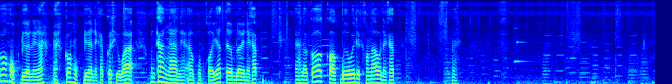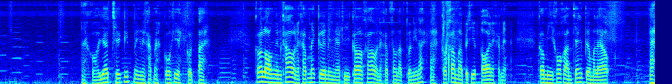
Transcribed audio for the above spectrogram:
ก็ 6 เดือนเลยนะอะก็ 6 เดือนนะครับ ก็ถือว่าค่อนข้างนานนะเอาผมขออนุญาตเติมเลยนะครับอะแล้วก็กรอกเบอร์ไว้เด็ดของเรานะครับอะ ขออนุญาตเช็คนิดนึงนะครับอะโอเคกดไปก็รอเงินเข้านะครับ ไม่เกิน 1 นาทีก็เข้านะครับสำหรับตัวนี้นะอะก็เข้ามาไปนที่เรียบร้อยนะครับเนี่ยก็มีข้อความแจ้งเตือนมาแล้วอะ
